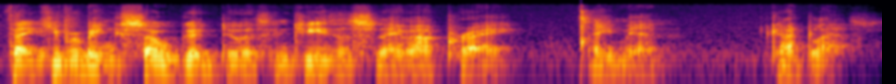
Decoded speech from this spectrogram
Thank you for being so good to us. In Jesus' name I pray. Amen. God bless.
